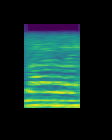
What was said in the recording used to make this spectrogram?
my life.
